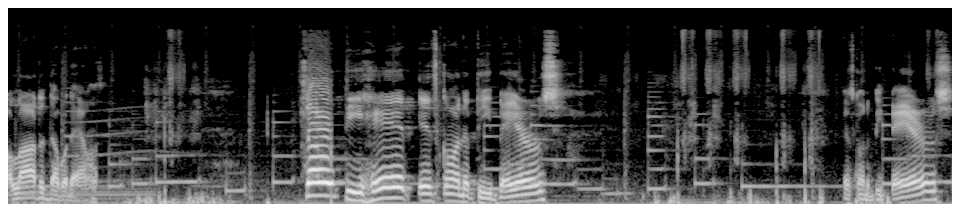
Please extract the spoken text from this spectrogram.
A lot of double downs. So the head is going to be Bears. It's going to be Bears.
